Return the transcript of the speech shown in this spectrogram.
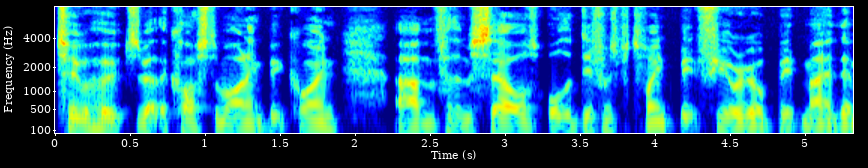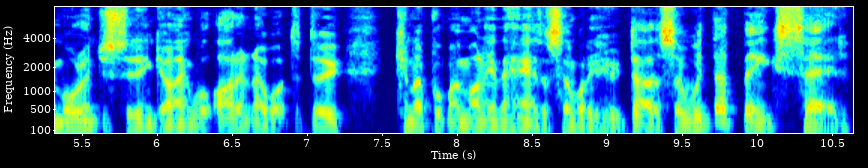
two hoots about the cost of mining Bitcoin um, for themselves or the difference between Bitfury or Bitmain. They're more interested in going, well, I don't know what to do. Can I put my money in the hands of somebody who does? So with that being said,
